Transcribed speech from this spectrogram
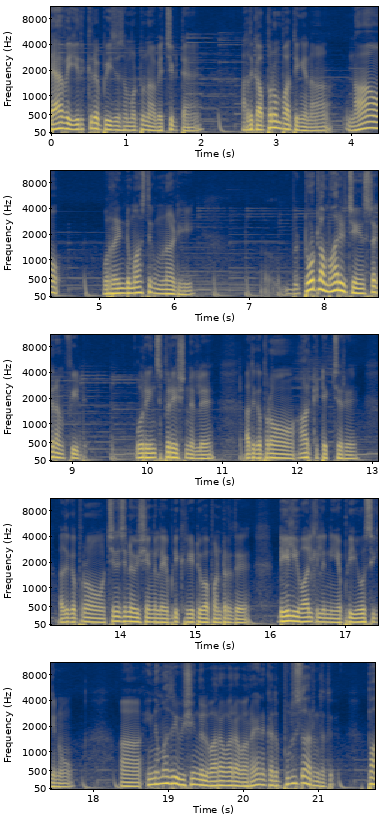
தேவை இருக்கிற பேஜஸை மட்டும் நான் வச்சுக்கிட்டேன். அதுக்கப்புறம் பார்த்தீங்கன்னா நான் ஒரு ரெண்டு மாதத்துக்கு முன்னாடி டோட்டலாக மாறிடுச்சு இன்ஸ்டாகிராம் ஃபீட் ஒரு இன்ஸ்பிரேஷனலு அதுக்கப்புறம் ஆர்கிடெக்சரு அதுக்கப்புறம் சின்ன சின்ன விஷயங்களில் எப்படி க்ரியேட்டிவாக பண்ணுறது டெய்லி வாழ்க்கையில் நீ எப்படி யோசிக்கணும்? இந்த மாதிரி விஷயங்கள் வர வர வர எனக்கு அது புதுசாக இருந்தது. பா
